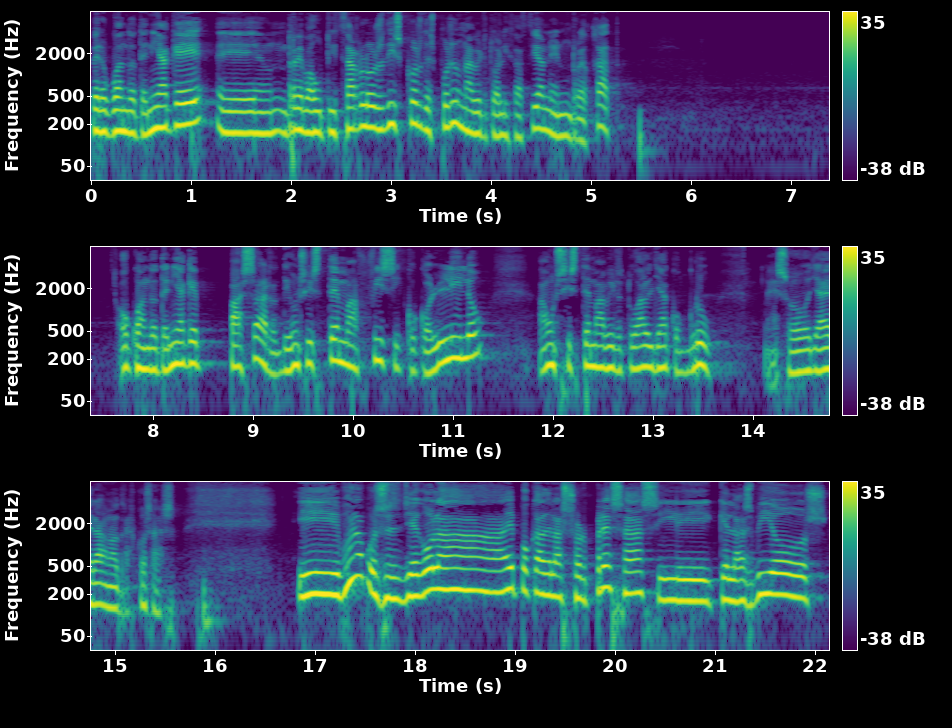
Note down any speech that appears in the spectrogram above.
pero cuando tenía que eh, rebautizar los discos después de una virtualización en un Red Hat. O cuando tenía que pasar de un sistema físico con Lilo a un sistema virtual ya con Group. Eso ya eran otras cosas. Y bueno, pues llegó la época de las sorpresas y que las BIOS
